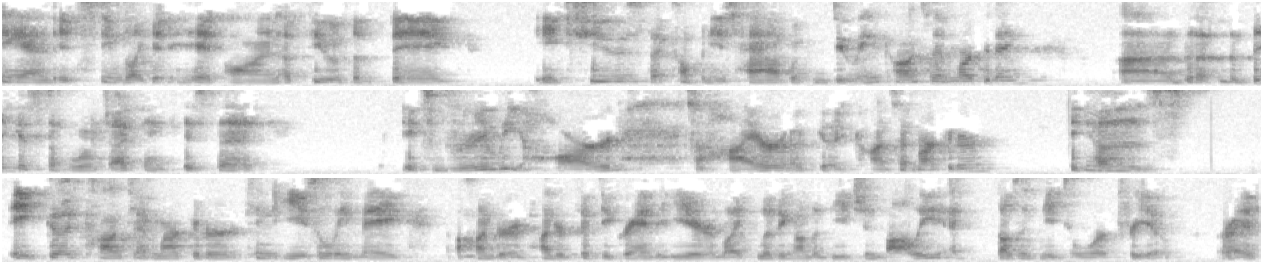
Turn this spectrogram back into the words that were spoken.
And it seemed like it hit on a few of the big issues that companies have with doing content marketing. Uh, the, the biggest of which I think is that it's really hard to hire a good content marketer because yeah. a good content marketer can easily make 100 150 grand a year like living on the beach in bali and doesn't need to work for you right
